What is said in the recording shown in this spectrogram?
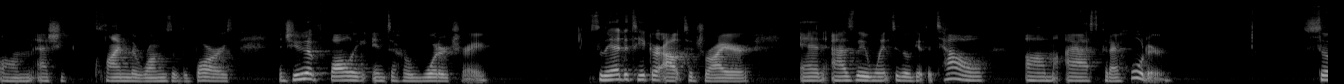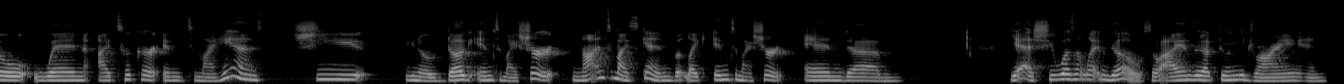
um, as she climbed the rungs of the bars. And she ended up falling into her water tray. So they had to take her out to dry her. And as they went to go get the towel, um, I asked, could I hold her? So when I took her into my hand, she you know, dug into my shirt, not into my skin, but like into my shirt. And um, yeah, she wasn't letting go. So I ended up doing the drying, and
